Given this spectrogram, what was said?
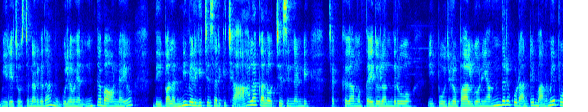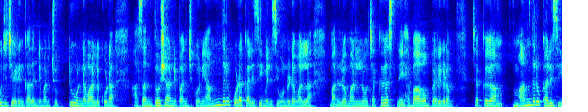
మీరే చూస్తున్నారు కదా ముగ్గులు ఎంత బాగున్నాయో. దీపాలన్నీ వెలిగించేసరికి చాలా కళ వచ్చేసిందండి. చక్కగా ముత్తైదులందరూ ఈ పూజలో పాల్గొని అందరూ కూడా అంటే మనమే పూజ చేయడం కాదండి మన చుట్టూ ఉన్న వాళ్ళు కూడా ఆ సంతోషాన్ని పంచుకొని అందరూ కూడా కలిసిమెలిసి ఉండడం వల్ల మనలో మనలో చక్కగా స్నేహభావం పెరగడం చక్కగా అందరూ కలిసి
